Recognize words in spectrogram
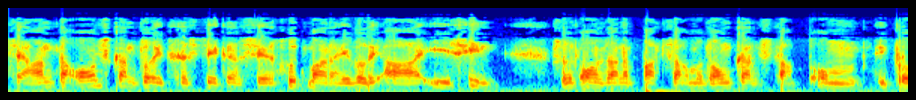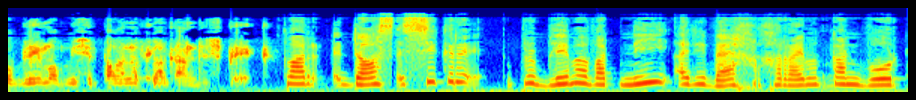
sy hand na ons kant toe uitgesteek en sê goed maar hy wil die AU sien sodat ons dan 'n pad saam met hom kan stap om die probleme op munisipale vlak aan te spreek. Maar daar's sekere probleme wat nie uit die weg geruim kan word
